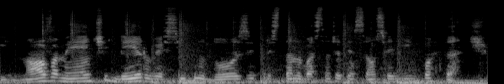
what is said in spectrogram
e novamente ler o versículo 12, prestando bastante atenção, seria importante.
